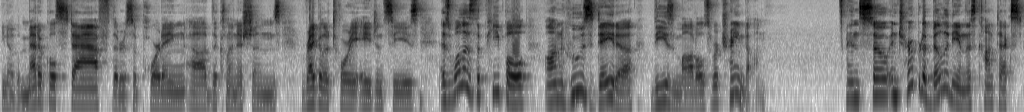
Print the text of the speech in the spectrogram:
you know, the medical staff that are supporting uh, the clinicians, regulatory agencies, as well as the people on whose data these models were trained on. And so interpretability in this context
